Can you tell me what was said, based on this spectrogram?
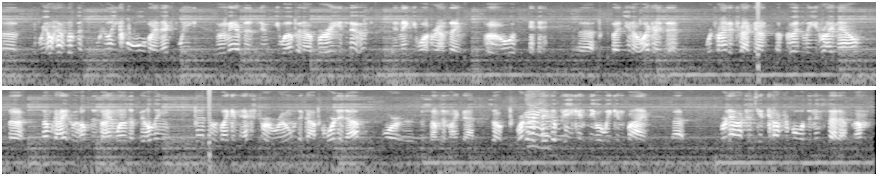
Uh, if we don't have something really cool by next week, we may have to suit you up in a furry suit and make you walk around saying boo. uh, but you know, like I said, we're trying to track down a good lead right now. Uh, some guy who helped design one of the buildings said it was like an extra room that got boarded up or uh, something like that. So we're gonna take a peek and see what we can find. Uh, for now, just get comfortable with the new setup. Um,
